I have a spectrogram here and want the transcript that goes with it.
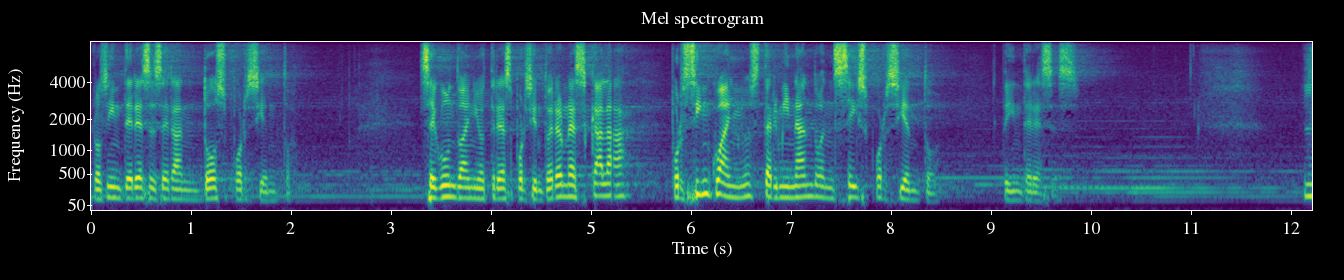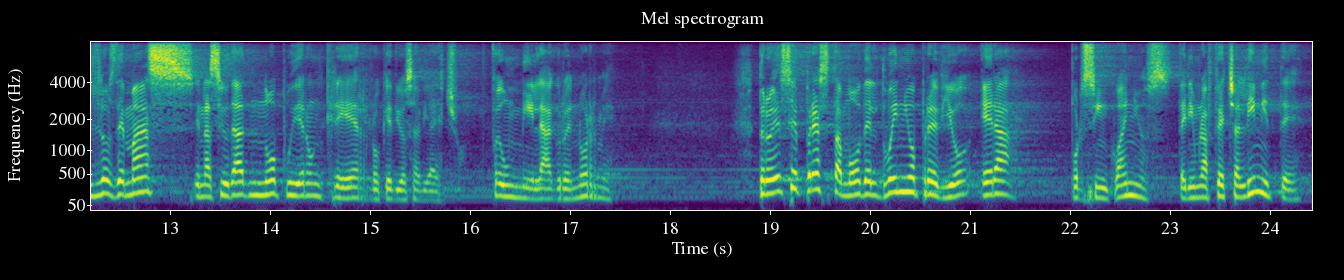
los intereses eran 2%. Segundo año 3%. Era una escala por cinco años terminando en 6% de intereses. Los demás en la ciudad no pudieron creer lo que Dios había hecho. Fue un milagro enorme. Pero ese préstamo del dueño previo era por cinco años, tenía una fecha límite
